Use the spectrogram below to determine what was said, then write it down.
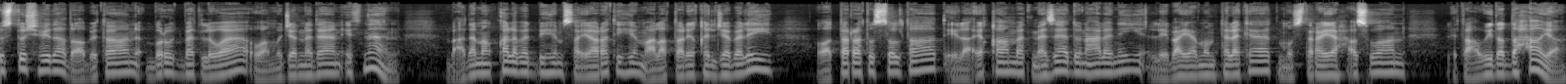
استشهد ضابطان برتبة لواء ومجندان اثنان بعدما انقلبت بهم سيارتهم على الطريق الجبلي واضطرت السلطات إلى إقامة مزاد علني لبيع ممتلكات مستريح أسوان لتعويض الضحايا.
